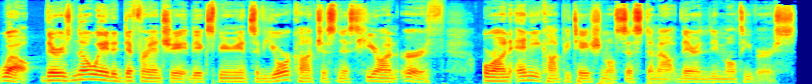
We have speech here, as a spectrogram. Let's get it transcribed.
Well, there is no way to differentiate the experience of your consciousness here on Earth or on any computational system out there in the multiverse.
